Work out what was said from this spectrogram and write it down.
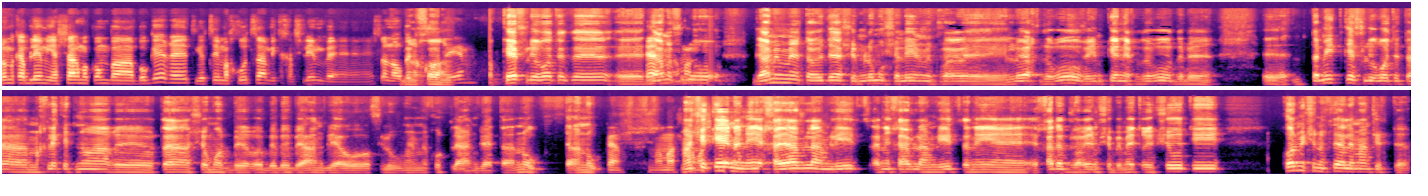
לא מקבלים ישר מקום בבוגרת, יוצאים החוצה, מתחשלים ויש לנו הרבה נכון. כוכבים. כיף לראות את זה, אה, כן, גם אפילו, גם אם אתה יודע שהם לא מושאלים וכבר אה, לא יחזרו, ואם כן יחזרו, זה ב... אה, תמיד כיף לראות את המחלקת נוער, אותה שמות באנגליה או אפילו מחוץ לאנגליה, תענוג, תענוג. כן, ממש. מה ממש שכן, אני חייב להמליץ, אני חייב להמליץ, אני, אחד הדברים שבאמת ריגשו אותי, כל מי שנוסע למנצ'סטר,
